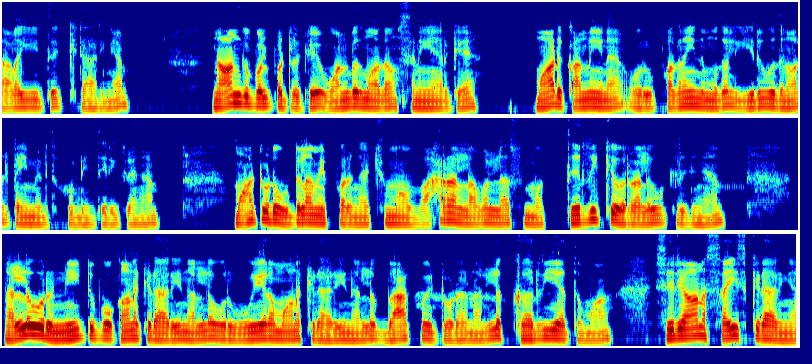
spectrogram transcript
தலையீத்து கிடாரிங்க நான்கு பல் பட்டிருக்கு. ஒன்பது மாதம் சினையாக இருக்குது மாடு கண்ணின ஒரு பதினைந்து முதல் இருபது நாள் டைம் எடுத்துக்கும் அப்படின்னு தெரிவிக்கிறாங்க. மாட்டோட உடலமைப்பு பாருங்கள் சும்மா வர லெவலில் சும்மா தெறிக்க வர்ற அளவுக்கு இருக்குங்க. நல்ல ஒரு நீட்டு போக்கான கிடாரி நல்ல ஒரு உயரமான கிடாரி நல்ல பேக் வெயிட்டோட நல்ல கரியத்தமாக சரியான சைஸ் கிடாரிங்க.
